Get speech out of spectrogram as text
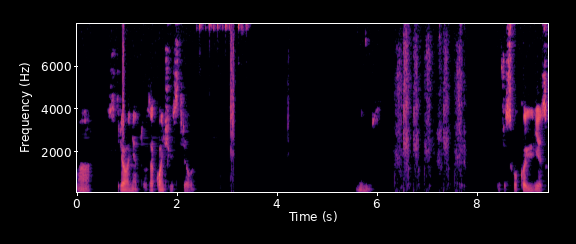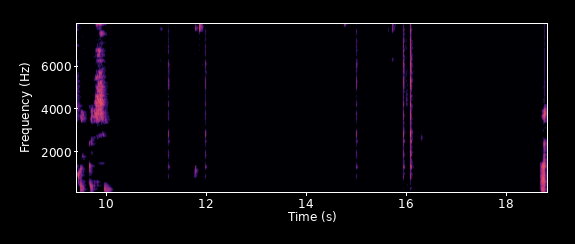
А, стрел нету. Закончились стрелы. Минус. Уже сколько лет, сколько сил. А.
